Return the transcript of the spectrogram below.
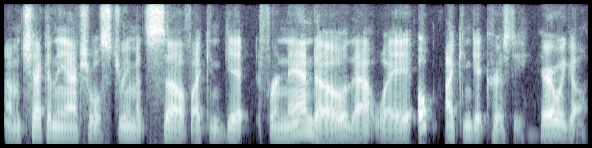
I'm checking the actual stream itself. I can get Fernando that way. Oh, I can get Christy. Here we go.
